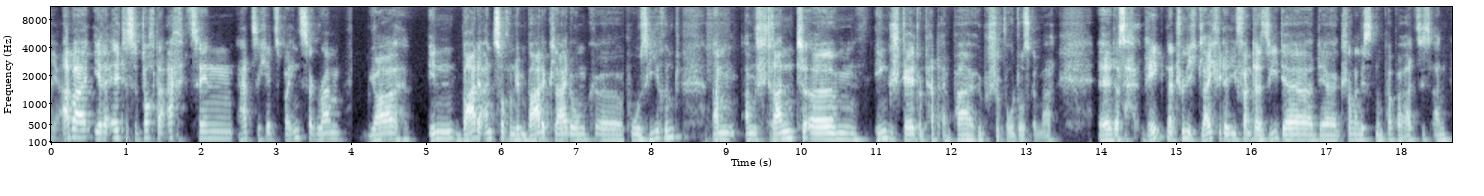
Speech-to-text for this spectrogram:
ja. Aber ihre älteste Tochter, 18, hat sich jetzt bei Instagram ja in Badeanzug und in Badekleidung äh, posierend am, am Strand ähm, hingestellt und hat ein paar hübsche Fotos gemacht. Äh, das regt natürlich gleich wieder die Fantasie der, der Journalisten und Paparazzis an.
